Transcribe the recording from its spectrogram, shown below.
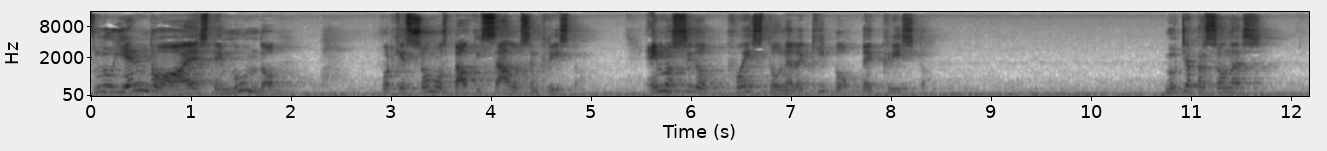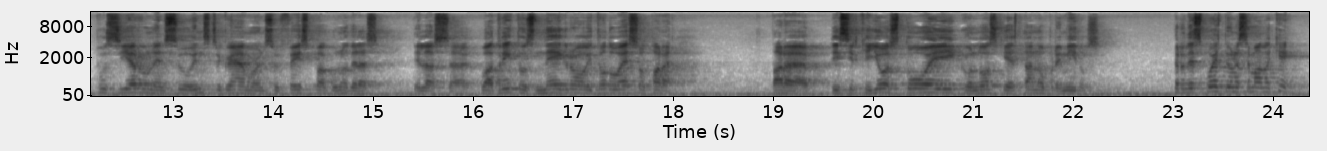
fluyendo a este mundo, porque somos bautizados en Cristo. Hemos sido puestos en el equipo de Cristo. Muchas personas pusieron en su Instagram o en su Facebook uno de los de los uh, cuadritos negros y todo eso para, para decir que yo estoy con los que están oprimidos. Pero después de una semana, ¿qué?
